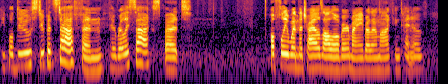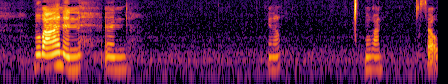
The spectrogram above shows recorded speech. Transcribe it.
people do stupid stuff and it really sucks, but hopefully when the trial's all over, my brother-in-law can kind of move on and and you know, move on. So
